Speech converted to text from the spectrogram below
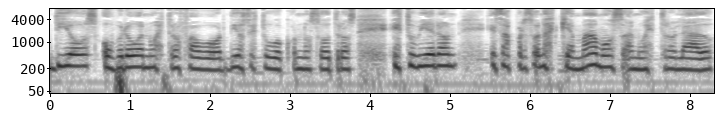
Dios obró a nuestro favor, Dios estuvo con nosotros, estuvieron esas personas que amamos a nuestro lado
